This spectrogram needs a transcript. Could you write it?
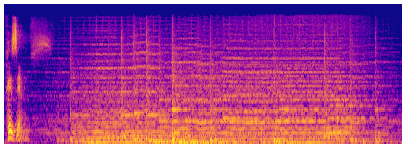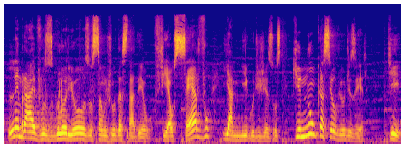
Rezemos. Lembrai-vos, glorioso São Judas Tadeu, fiel servo e amigo de Jesus, que nunca se ouviu dizer que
